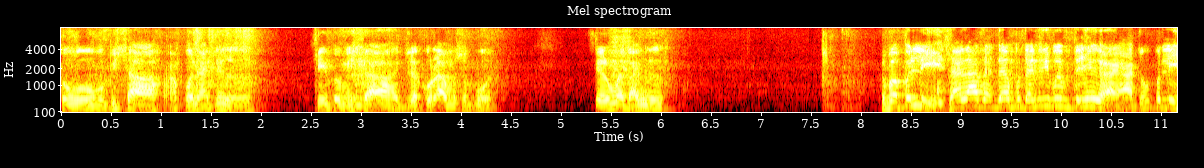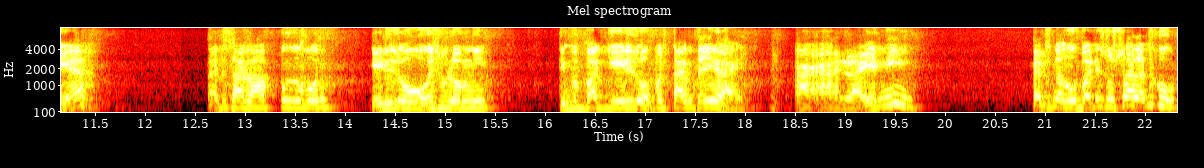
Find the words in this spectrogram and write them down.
suruh berpisah. Apa nak ada. Saya pemisah. Dia Quran sebut. Di rumah tangga. Sebab pelik. Salah tak ada apa dia minta cerai. Ha, tu pelik lah. Tak ada salah apa pun. Elok sebelum ni. Tiba pagi elok petang minta cerai. Ha, lain ni. Dan tu nak ubah dia susah lah tu.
